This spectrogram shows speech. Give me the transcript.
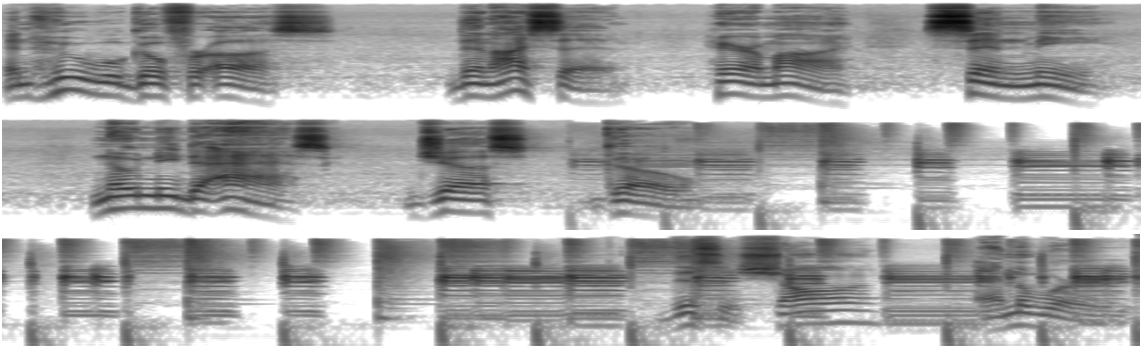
and who will go for us? Then I said, Here am I, send me. No need to ask, just go. This is Sean and the Word.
